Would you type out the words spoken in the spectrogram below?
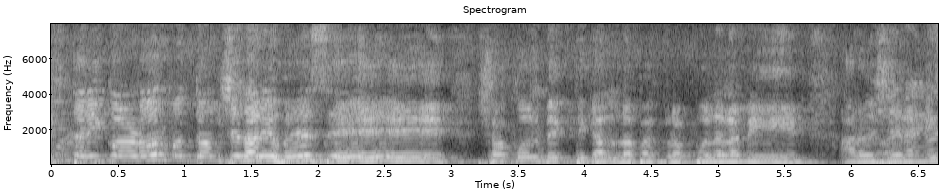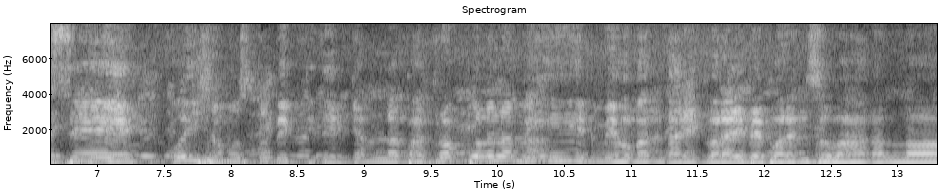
ইফতারি করানোর মধ্যে অংশীদারি হয়েছে, সকল ব্যক্তিকে আল্লাহ পাক রব্বুল আলামিন আরশের নিচে ওই সমস্ত ব্যক্তিদেরকে আল্লাহ পাক রব্বুল আলামিন মেহমানদারি করাইবে পড়েন সুবহানাল্লাহ।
